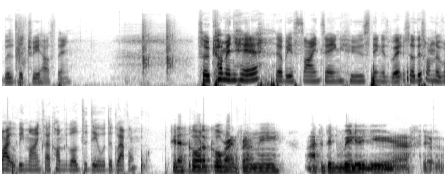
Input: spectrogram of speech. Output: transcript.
with the treehouse thing. So come in here. There'll be a sign saying whose thing is which. So this one on the right will be mine because I can't be bothered to deal with the gravel. Okay, that's cool. That's cool right in front of me. I have to dig really, really. Uh, there we go.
